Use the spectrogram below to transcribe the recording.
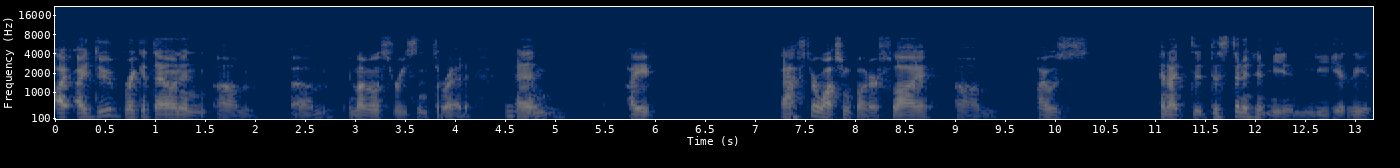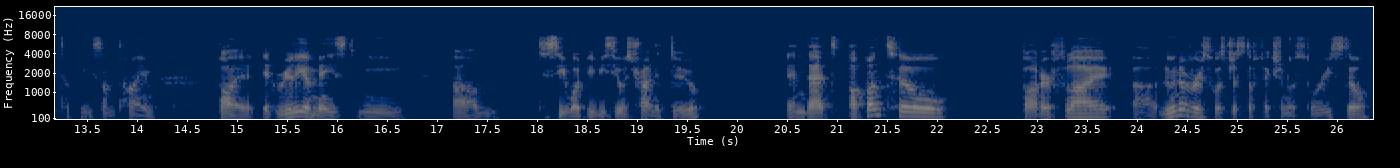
I, I do break it down in um um in my most recent thread. Mhm. and I after watching Butterfly, um, I was, and I did this didn't hit me immediately. It took me some time, but it really amazed me um, to see what BBC was trying to do, and that up until Butterfly, uh, Lunaverse was just a fictional story still.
